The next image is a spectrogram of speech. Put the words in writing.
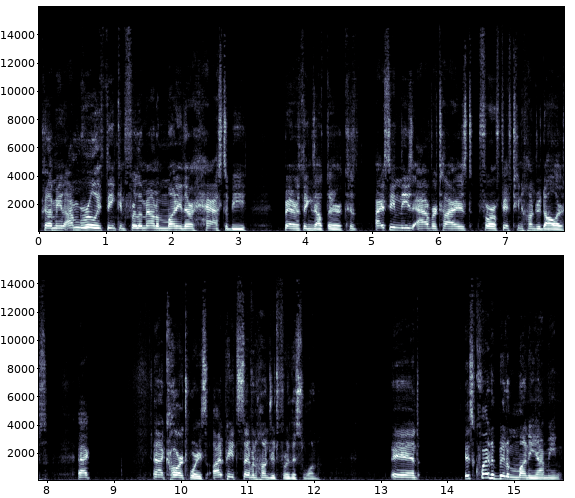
Because, I mean, I'm really thinking for the amount of money, there has to be better things out there. Because I've seen these advertised for $1,500 at, at Car Toys. I paid 700 for this one. And it's quite a bit of money. I mean,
